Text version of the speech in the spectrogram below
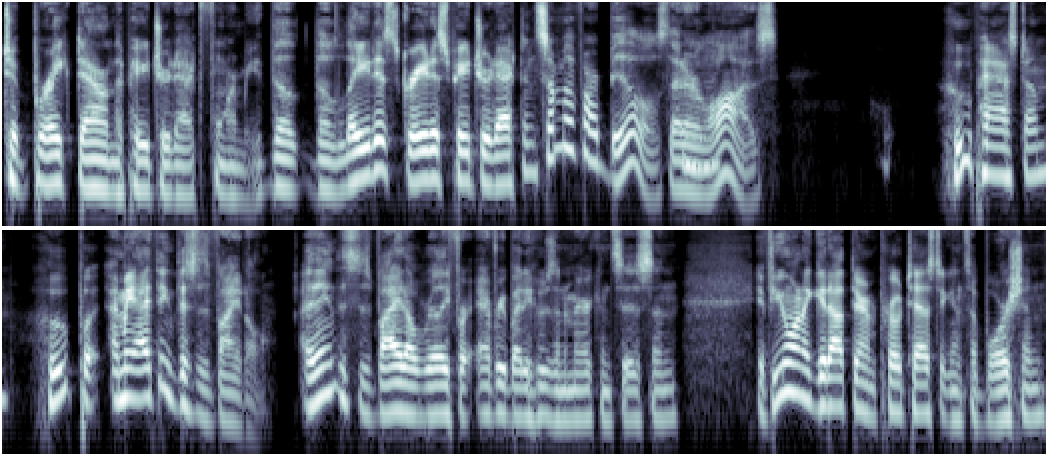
to break down the Patriot Act for me. The the latest greatest Patriot Act and some of our bills that are Mhm. laws. Who passed them? Who put I mean, I think this is vital. I think this is vital really for everybody who's an American citizen. If you want to get out there and protest against abortion,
